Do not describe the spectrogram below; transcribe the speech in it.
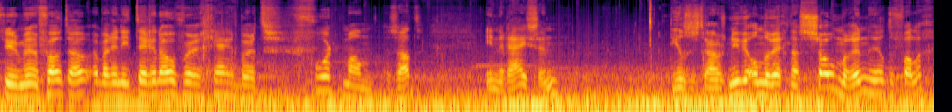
stuurde me een foto waarin hij tegenover Gerbert Voortman zat in Rijssen. Niels is trouwens nu weer onderweg naar Zomeren, heel toevallig.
